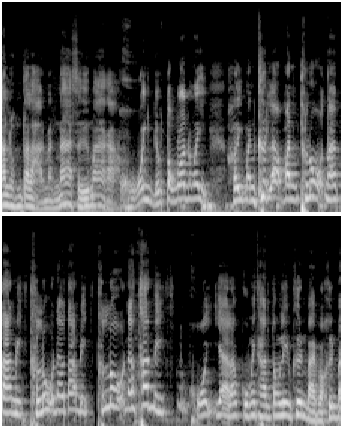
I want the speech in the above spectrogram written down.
อารมณ์ตลาดมันน่าซื้อมากอะโอ้ยเดี๋ยวตกแล้วนะเว้ยเฮ้ยมันขึ้นแล้วมันทะลุแนวต้านอีกทะลุแนวต้านอีกทะลุแนวต้านอีกโอ้ยแย่แล้วกูไม่ทันต้องรีบขึ้นไปพอขึ้นไป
